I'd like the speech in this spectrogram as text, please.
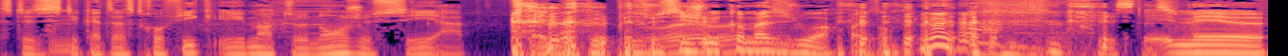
C'était, c'était catastrophique. Et maintenant, je sais à peine un peu plus. Je sais jouer comme as joueur, par exemple. Mais euh,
